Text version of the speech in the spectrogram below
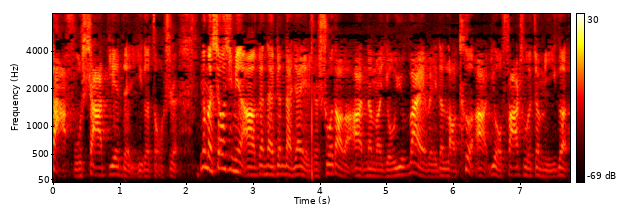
大幅杀跌的一个走势。那么消息面啊，刚才跟大家也是说到了啊，那么由于外围的老特啊又发出了这么一个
